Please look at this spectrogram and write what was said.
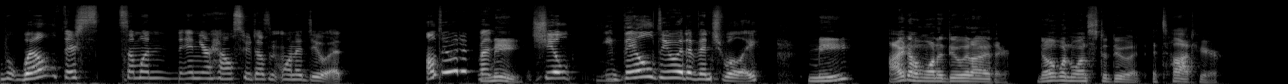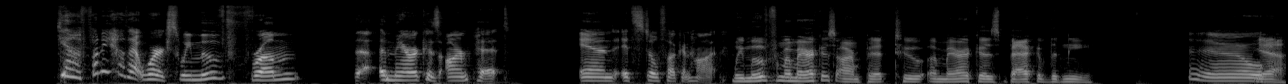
Well, there's someone in your house who doesn't want to do it. I'll do it, but Me. she'll they'll do it eventually. Me? I don't want to do it either. No one wants to do it. It's hot here. Yeah, funny how that works. We moved from the America's armpit and it's still fucking hot. We moved from America's armpit to America's back of the knee. Ew. Yeah,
